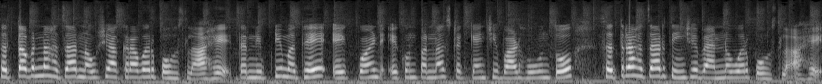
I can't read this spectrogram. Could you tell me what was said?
सत्तावन्न हजार नऊशे अकरावर पोहोचला आहे. तर निफ्टीमध्ये एक पॉईंट एकोणपन्नास टक्क्यांची वाढ होऊन तो सतरा हजार तीनशे ब्याण्णववर पोहोचला आहे.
